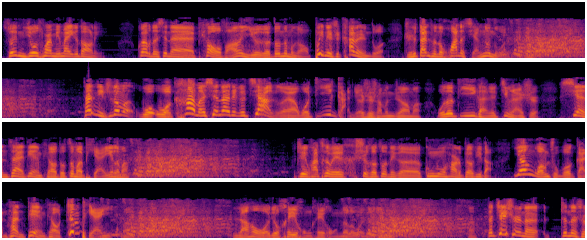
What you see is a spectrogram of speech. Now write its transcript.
所以你就突然明白一个道理，怪不得现在票房一个个都那么高，不一定是看的人多，只是单纯的花的钱更多。但你知道吗？我我看完现在这个价格呀，我第一感觉是什么？你知道吗？我的第一感觉竟然是现在电影票都这么便宜了吗？这句话特别适合做那个公众号的标题党，央广主播感叹电影票真便宜。然后我就黑红黑红的了，我就啊，但这事儿呢，真的是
